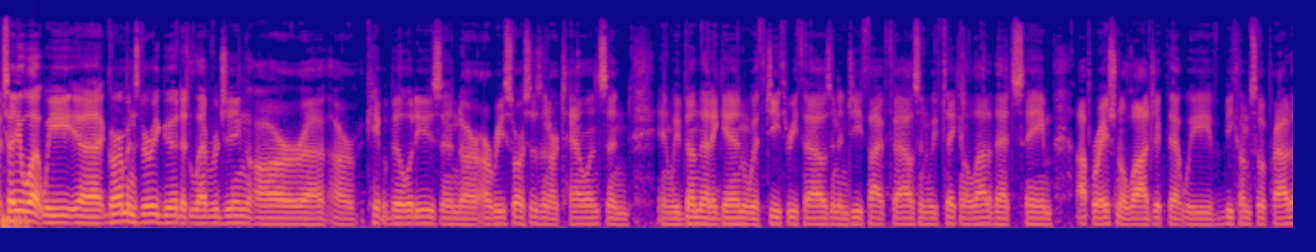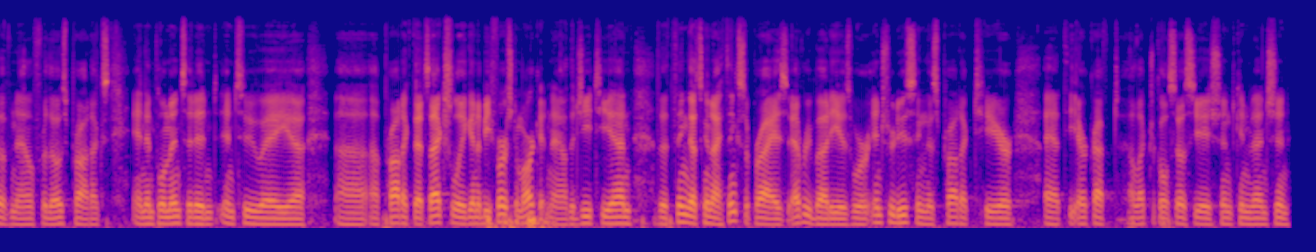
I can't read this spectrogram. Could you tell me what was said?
I tell you what, we uh, Garmin's very good at leveraging our uh, our capabilities and our, our, resources and our talents, and and we've done that again with G3000 and G5000. We've taken a lot of that same operational logic that we've become so proud of now for those products and implemented it into a, uh, uh, a product that's actually going to be first to market now. The GTN. The thing that's going to I think surprise everybody is we're introducing this product here at the Aircraft Electrical Association convention,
